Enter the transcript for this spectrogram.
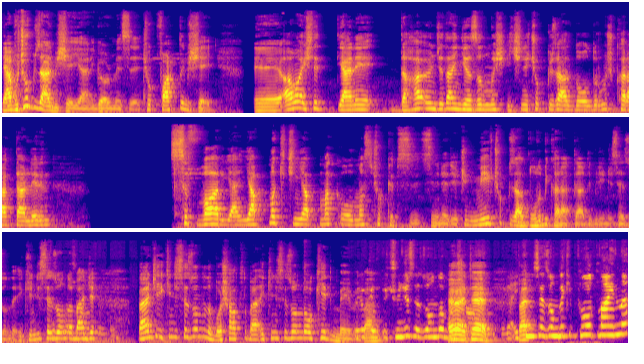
Ya bu çok güzel bir şey yani görmesi. Çok farklı bir şey. Ee, ama işte yani daha önceden yazılmış, içini çok güzel doldurmuş karakterlerin sırf var yani yapmak için yapmak olması çok kötü sin- sinir ediyor. Çünkü Maeve çok güzel dolu bir karakterdi birinci sezonda. İkinci sezonda bence bence ikinci sezonda da boşaltıldı. Ben ikinci sezonda okeydim Maeve'e. Yok Ben yok üçüncü sezonda Evet, boşaltıldı. evet. Yani Ben- ikinci sezondaki plotline'ı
